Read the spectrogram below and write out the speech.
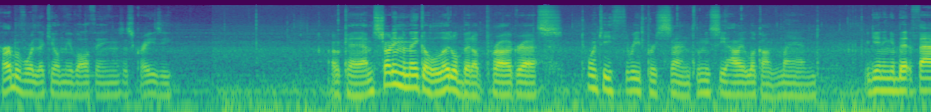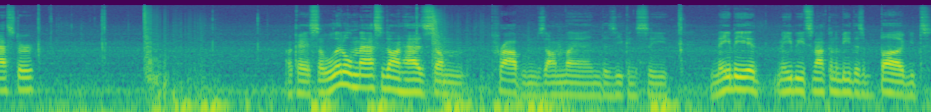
herbivore that killed me of all things. It's crazy. Okay, I'm starting to make a little bit of progress. 23%. Let me see how I look on land. Getting a bit faster. Okay, so Little Mastodon has some problems on land, as you can see. Maybe it, maybe it's not going to be this bugged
